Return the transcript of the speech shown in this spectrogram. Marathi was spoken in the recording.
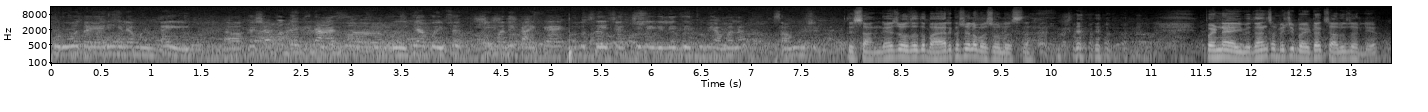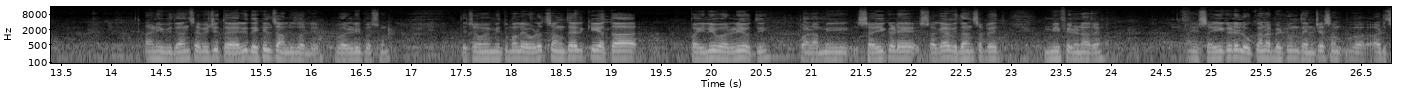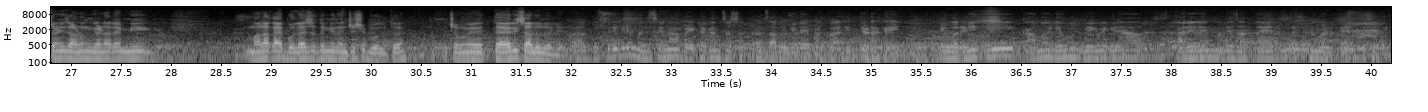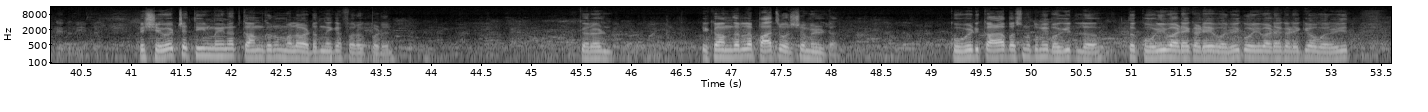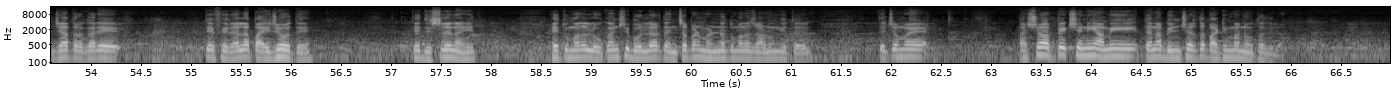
पूर्वतयारी ह्याला म्हणता येईल. कशा पद्धतीने आज या बैठकीमध्ये काय काय मुद्दे चर्चेले गेले ते तुम्ही आम्हाला सांगू शकता? ते सांगायचं होतं तर बाहेर कशाला बसवलं असतं? पण नाही विधानसभेची बैठक चालू झाली आहे. आणि विधानसभेची तयारी देखील चालू झाली आहे वरळीपासून त्याच्यामुळे मी तुम्हाला एवढंच सांगता येईल की आता पहिली वरळी होती पण आम्ही सहीकडे सगळ्या विधानसभेत मी फिरणार आहे. आणि सगळीकडे लोकांना भेटून त्यांच्या सम अडचणी जाणून घेणार आहे. मी मला काय बोलायचं तर मी त्यांच्याशी बोलतो आहे त्याच्यामुळे तयारी चालू झाली. दुसरीकडे मनसेना बैठकांचं सत्र चालू केलं आहे मात्र आदित्य ठाकरे हे वर्णीतली कामं घेऊन वेगवेगळ्या कार्यालयांमध्ये जात आहेत प्रश्न मांडतायत. कसं बघताय तुम्ही? हे शेवटच्या तीन महिन्यात काम करून मला वाटत नाही काय फरक पडेल. कारण एका आमदाराला पाच वर्ष मिळतात. कोविड काळापासून तुम्ही बघितलं तर कोळीवाड्याकडे वरळी कोळीवाड्याकडे किंवा वरळीत ज्या प्रकारे ते फिरायला पाहिजे होते ते दिसले नाहीत. हे तुम्हाला लोकांशी बोलल्यावर त्यांचं पण म्हणणं तुम्हाला जाणून घेता येईल. त्याच्यामुळे अशा अपेक्षेने आम्ही त्यांना बिनशर्त पाठिंबा नव्हता दिला.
